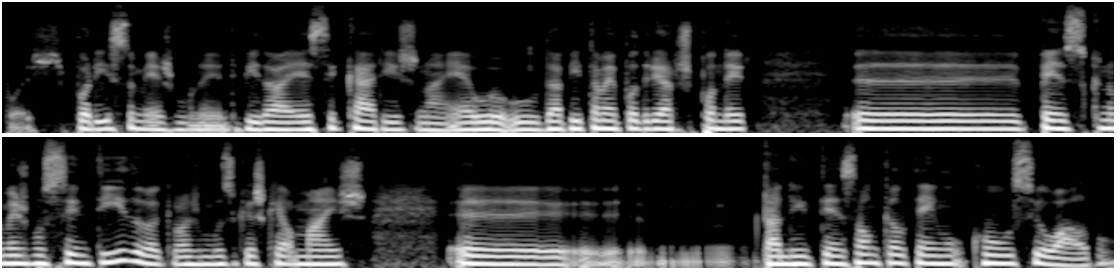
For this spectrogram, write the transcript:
pois, por isso mesmo, né? devido a esse cariz, não é? O, o David também poderia responder, uh, penso que no mesmo sentido, aquelas músicas que ele mais uh, a intenção que ele tem com o seu álbum.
